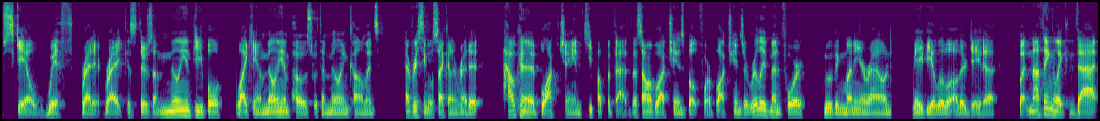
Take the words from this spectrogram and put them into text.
scale with Reddit, right? Because there's a million people liking a million posts with a million comments every single second on Reddit. How can a blockchain keep up with that? That's not what blockchain is built for. Blockchains are really meant for moving money around, maybe a little other data, but nothing like that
